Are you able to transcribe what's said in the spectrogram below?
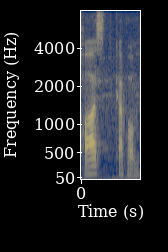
Post ครับผม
